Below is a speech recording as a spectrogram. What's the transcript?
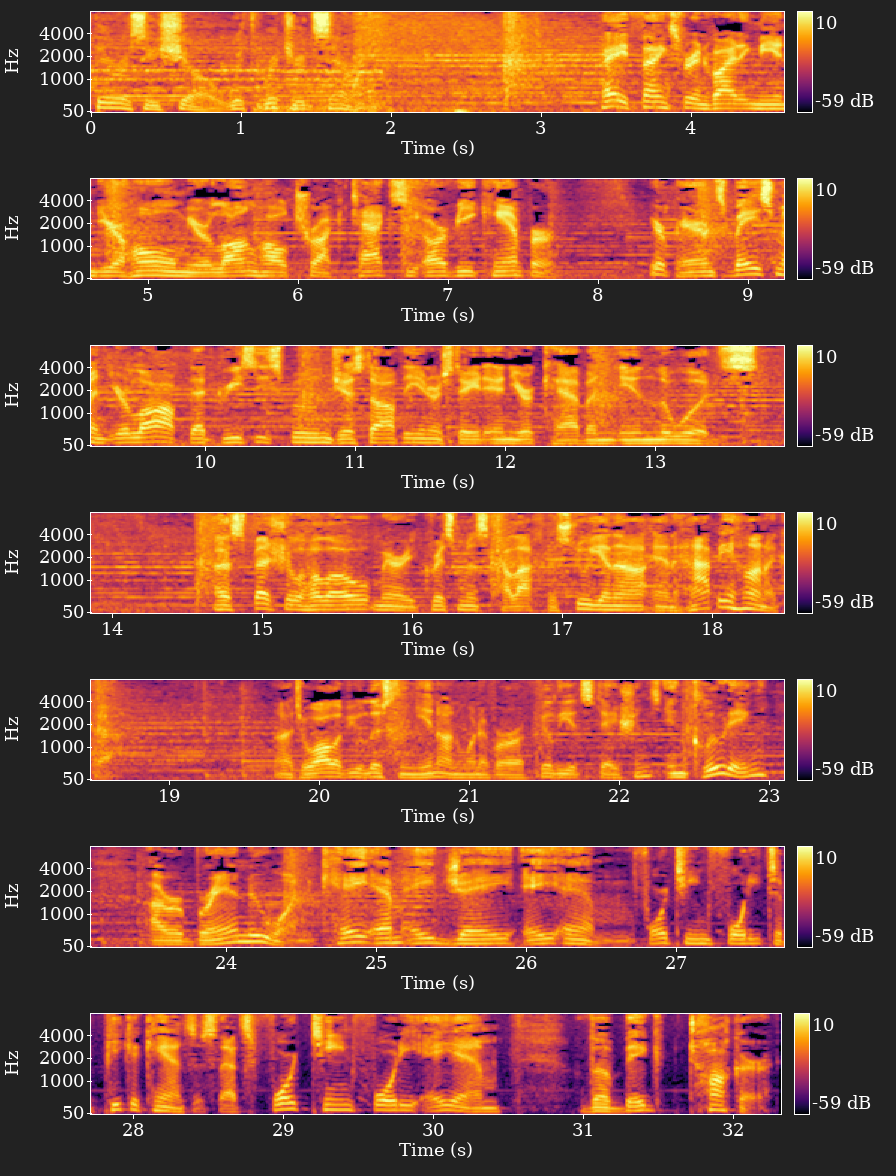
Conspiracy Show with Richard Syrett. Hey, thanks for inviting me into your home, your long haul truck, taxi, RV, camper, your parents' basement, your loft, that greasy spoon just off the interstate, and your cabin in the woods. A special hello, Merry Christmas, Chalav Chastuyana, and Happy Hanukkah uh, to all of you listening in on one of our affiliate stations, including our brand new one, KMAJ AM, 1440 Topeka, Kansas. That's 1440 AM, the big talker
